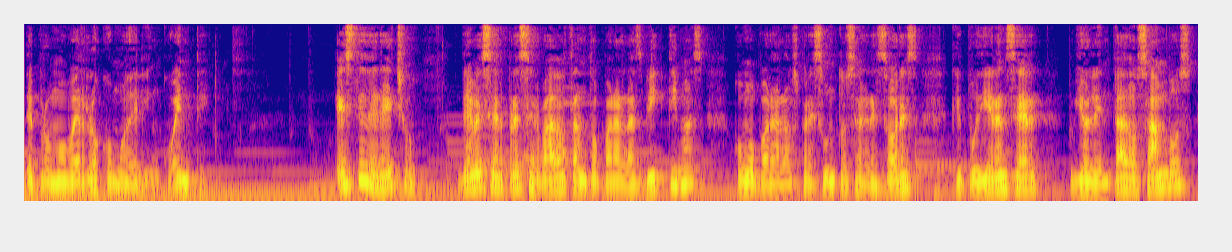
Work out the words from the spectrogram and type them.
de promoverlo como delincuente. Este derecho debe ser preservado tanto para las víctimas como para los presuntos agresores que pudieran ser violentados ambos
